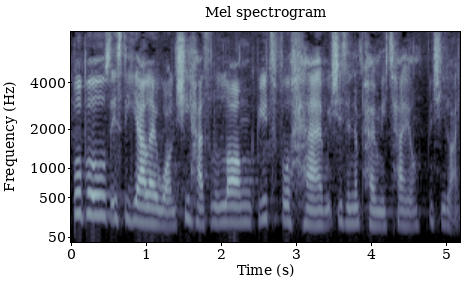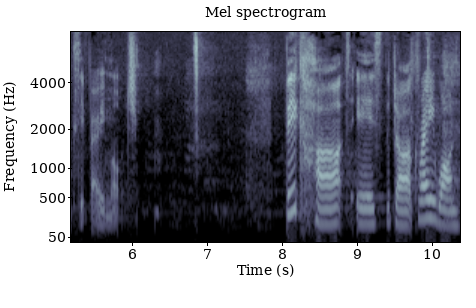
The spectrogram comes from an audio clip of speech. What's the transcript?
Bubbles is the yellow one. She has long, beautiful hair, which is in a ponytail, and she likes it very much. Big Heart is the dark grey one.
